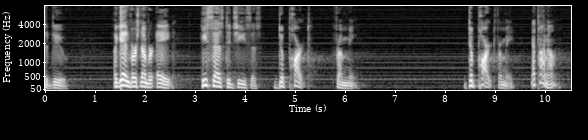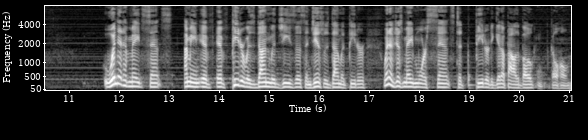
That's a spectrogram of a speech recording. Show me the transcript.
to do. Again, verse number eight, he says to Jesus, Depart from me. Depart from me. Now, time out. Wouldn't it have made sense? I mean, if, if Peter was done with Jesus and Jesus was done with Peter, wouldn't it have just made more sense to Peter to get up out of the boat and go home?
